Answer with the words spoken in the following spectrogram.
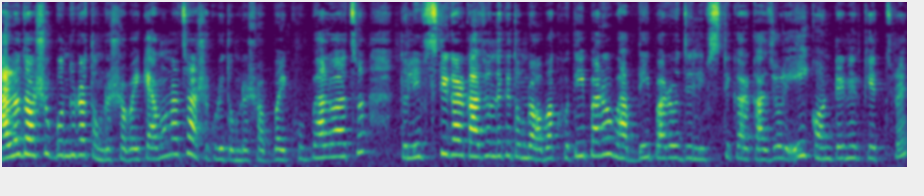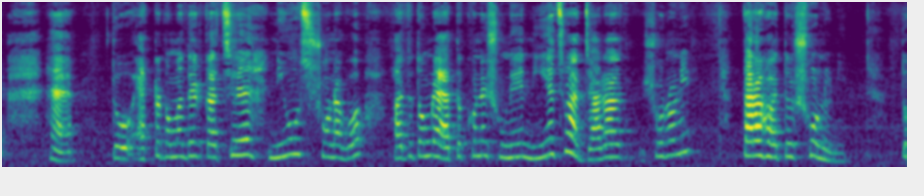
হ্যালো দর্শক বন্ধুরা, তোমরা সবাই কেমন আছো? আশা করি তোমরা সবাই খুব ভালো আছো। তো লিপস্টিক আর কাজল দেখে তোমরা অবাক হতেই পারো, ভাবতেই পারো যে লিপস্টিক আর কাজল এই কন্টেন্টের ক্ষেত্রে হ্যাঁ। তো একটা তোমাদের কাছে নিউজ শোনাবো। হয়তো তোমরা এতক্ষণে শুনে নিয়েছো, আর যারা শোনোনি, তারা হয়তো শোনোনি। তো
